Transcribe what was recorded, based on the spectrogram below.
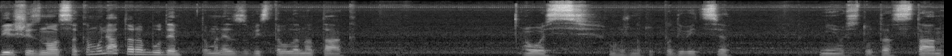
більший знос акумулятора буде, то мене виставлено так. Ось, можна тут подивитися. Ні, ось тут стан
